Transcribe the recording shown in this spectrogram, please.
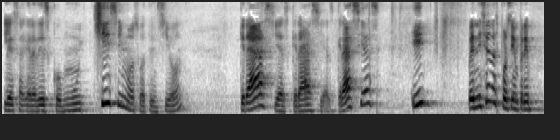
Les agradezco muchísimo su atención. Gracias, gracias, gracias. Y bendiciones por siempre.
